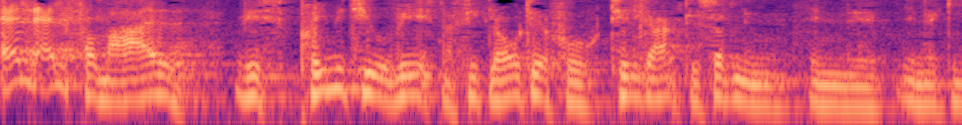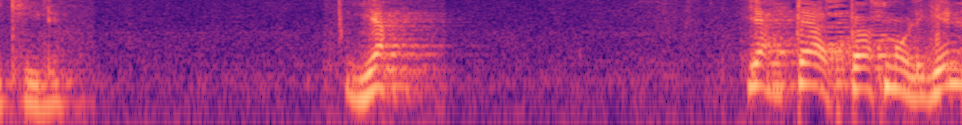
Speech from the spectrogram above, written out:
alt, alt for meget, hvis primitive væsener fik lov til at få tilgang til sådan en, en en energikilde. Ja. Ja, der er spørgsmål igen.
